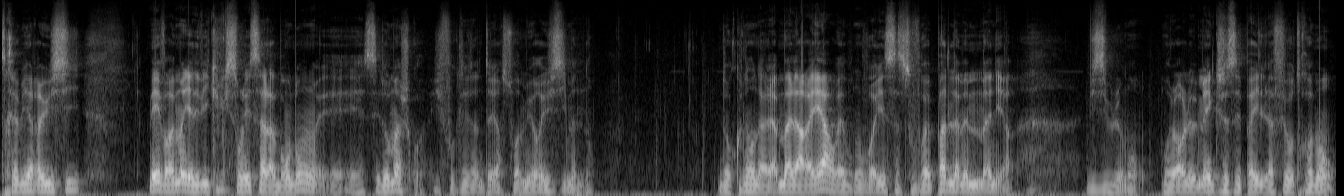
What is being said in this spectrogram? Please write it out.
très bien réussi. Mais vraiment, il y a des véhicules qui sont laissés à l'abandon et c'est dommage quoi. Il faut que les intérieurs soient mieux réussis maintenant. Donc là on a la malle arrière, mais bon vous voyez ça s'ouvrait pas de la même manière, visiblement. Ou alors le mec je sais pas il l'a fait autrement.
